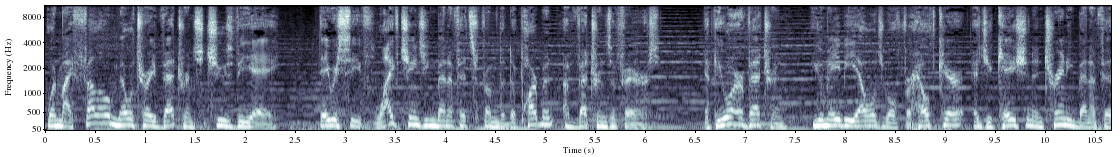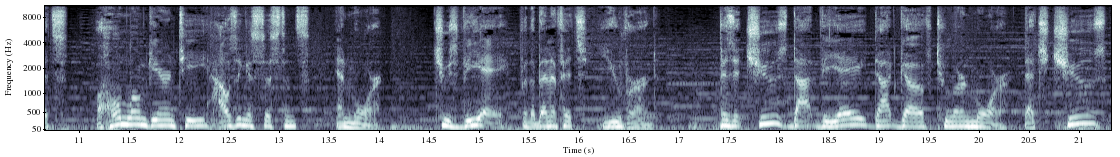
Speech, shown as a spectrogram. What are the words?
When my fellow military veterans choose VA, they receive life changing benefits from the Department of Veterans Affairs. If you are a veteran, you may be eligible for health care, education, and training benefits, a home loan guarantee, housing assistance, and more. Choose VA for the benefits you've earned. Visit choose.va.gov to learn more. That's choose.va.gov.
